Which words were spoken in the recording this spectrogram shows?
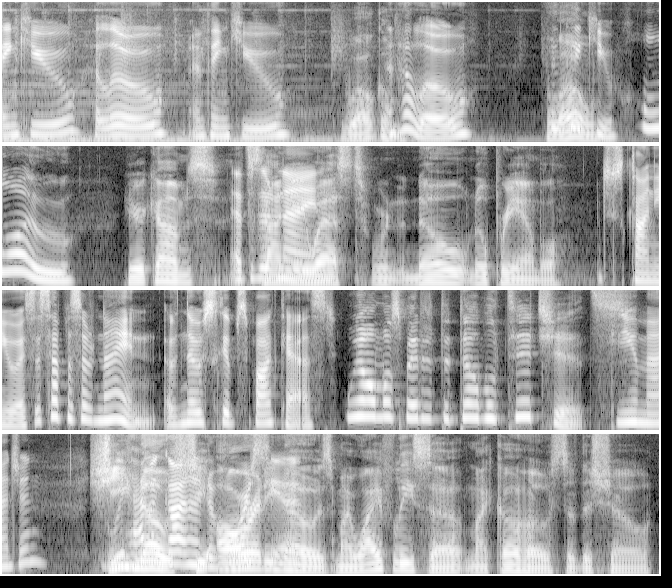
Thank you. Hello, and thank you, Welcome. and hello. and Hello. thank you. Hello. Here it comes. It's Episode Kanye nine. West. We're no no preamble. Just Kanye West. It's episode nine of No Skips podcast. We almost made it to double digits. Can you imagine? She we knows. She already yet. knows. My wife Lisa, my co-host of the show,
